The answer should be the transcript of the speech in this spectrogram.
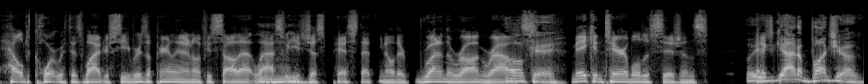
held court with his wide receivers. Apparently, I don't know if you saw that last week. He's just pissed that you know they're running the wrong routes, Mm-hmm. Okay. making terrible decisions. Well, he's it- got a bunch of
